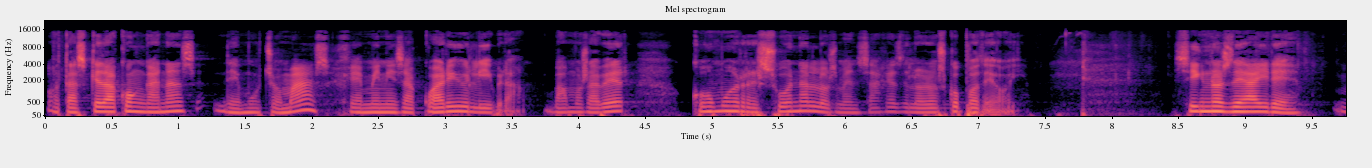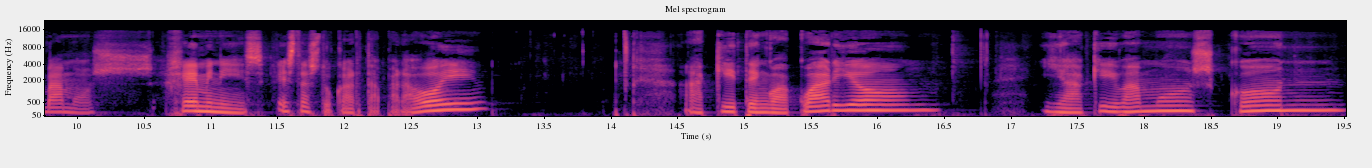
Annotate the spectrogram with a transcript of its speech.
o te has quedado con ganas de mucho más. Géminis, Acuario y Libra. Vamos a ver cómo resuenan los mensajes del horóscopo de hoy. Signos de aire. Vamos. Géminis, esta es tu carta para hoy. Aquí tengo Acuario. Y aquí vamos con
